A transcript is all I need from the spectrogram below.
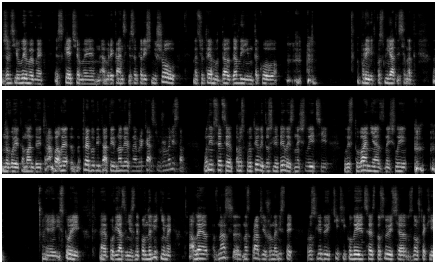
жартівливими скетчами американські сатиричні шоу на цю тему дали їм таку привід посміятися над новою командою Трампа. Але треба віддати належне американським журналістам. Вони все це розкрутили, дослідили, знайшли ці листування, знайшли е, історії е, пов'язані з неповнолітніми. Але в нас е, насправді журналісти розслідують тільки коли це стосується знову ж таки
